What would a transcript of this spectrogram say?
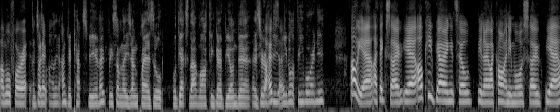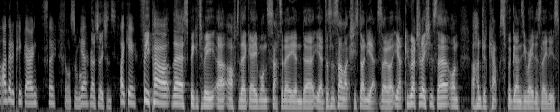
I'm all for it. It's just 100 caps for you, and hopefully some of those young players will will get to that mark and go beyond it. Is there a few, so. you got a few more in you? Oh yeah, I think so. Yeah, I'll keep going until you know I can't anymore. So yeah, I've got to keep going. So awesome. Well, yeah. congratulations. Thank you. Fee Power there speaking to me uh, after their game on Saturday, and uh, yeah, it doesn't sound like she's done yet. So uh, yeah, congratulations to her on 100 caps for Guernsey Raiders ladies.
